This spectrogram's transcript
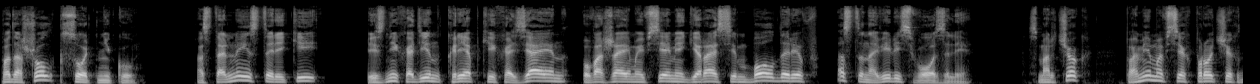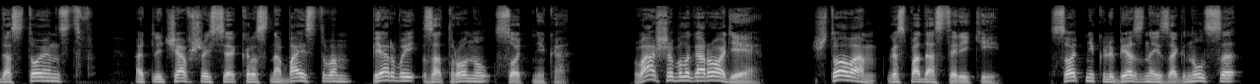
подошел к сотнику. Остальные старики, из них один крепкий хозяин, уважаемый всеми Герасим Болдырев, остановились возле. Сморчок, помимо всех прочих достоинств, отличавшийся краснобайством, первый затронул сотника. Ваше благородие, что вам, господа старики? Сотник любезно изогнулся,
